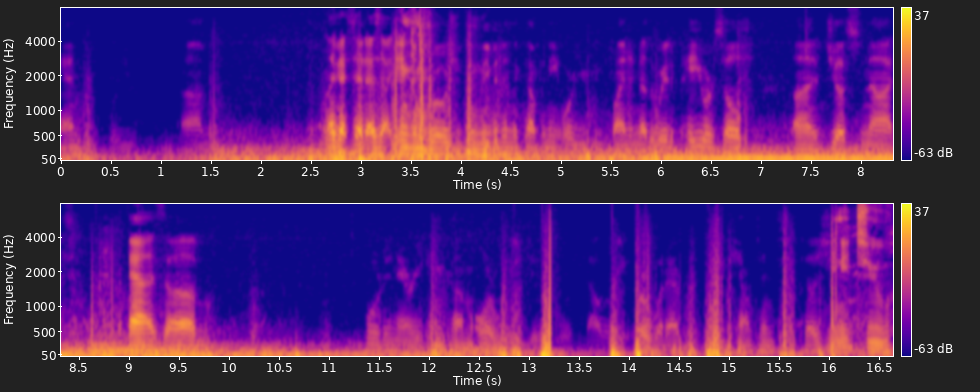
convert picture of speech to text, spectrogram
can do for you. Um, like I said, as that income grows, you can leave it in the company, or you can find another way to pay yourself, uh, just not as um, ordinary income or wages or salary or whatever the accountant tells you need to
